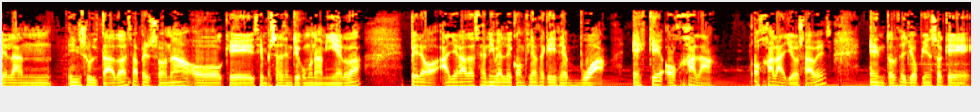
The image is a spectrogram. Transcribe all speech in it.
que la han insultado a esa persona o que siempre se ha sentido como una mierda, pero ha llegado a ese nivel de confianza que dice, buah, es que ojalá, ojalá yo, ¿sabes? Entonces yo pienso que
